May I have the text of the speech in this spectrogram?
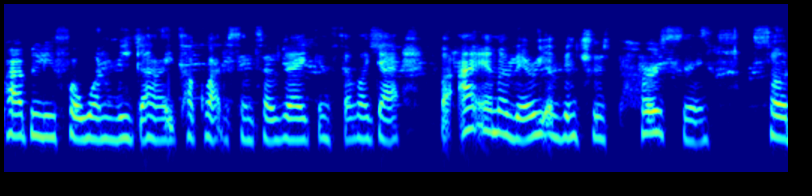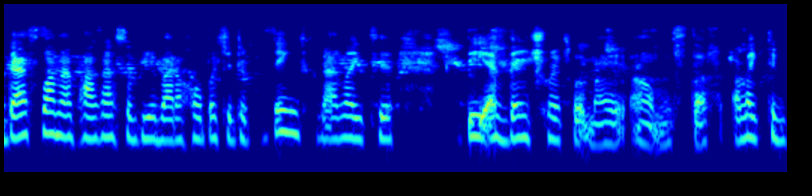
probably for one week, I might talk about the same subject and stuff like that. But I am a very adventurous person, so that's why my podcast will be about a whole bunch of different things, because I like to be adventurous with my um stuff. I like to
